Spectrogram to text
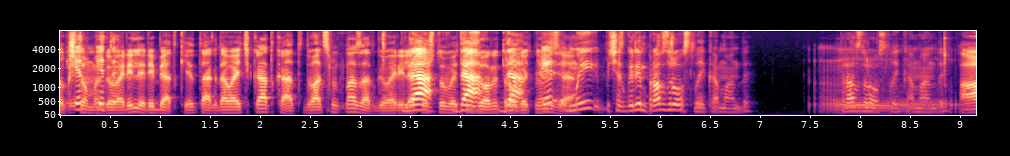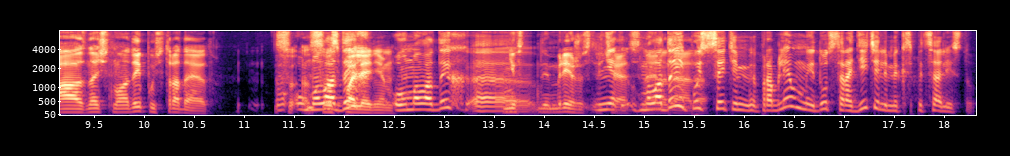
Только Это- что мы это- говорили, ребятки, так, давайте-ка откат. 20 минут назад говорили о Да, том, что в эти да, зоны да, трогать э, нельзя. Мы сейчас говорим про взрослые команды. Про взрослые команды. А, значит, молодые пусть страдают. С, у с молодых, воспалением. у молодых... э, Не в- реже встречаются. Нет, молодые наверное, да, пусть с этими проблемами идут с родителями к специалисту.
